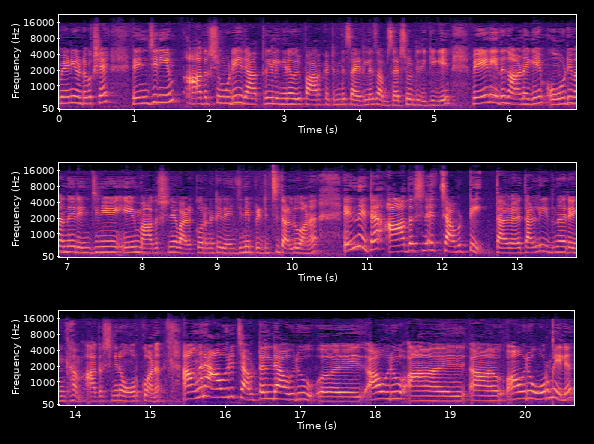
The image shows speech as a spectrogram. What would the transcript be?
വേണിയുണ്ട്. പക്ഷെ രഞ്ജിനിയും ആദർശും കൂടി രാത്രിയിൽ ഇങ്ങനെ ഒരു പാർക്കറ്റിന്റെ സൈഡിൽ സംസാരിച്ചുകൊണ്ടിരിക്കുകയും വേണി ഇത് കാണുകയും ഓടി വന്ന് രഞ്ജിനിയെയും ആദർശിനെ വഴക്ക് പറഞ്ഞിട്ട് രഞ്ജിനെ പിടിച്ച് തള്ളുവാണ്. എന്നിട്ട് ആദർശിനെ ചവിട്ടി തള്ളിയിടുന്ന രംഗം ആദർശ് ഇങ്ങനെ ഓർക്കുവാണ്. അങ്ങനെ ആ ഒരു ചവിട്ടലിന്റെ ആ ഒരു ആ, ഒരു ആ, ഒരു ഓർമ്മയിൽ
